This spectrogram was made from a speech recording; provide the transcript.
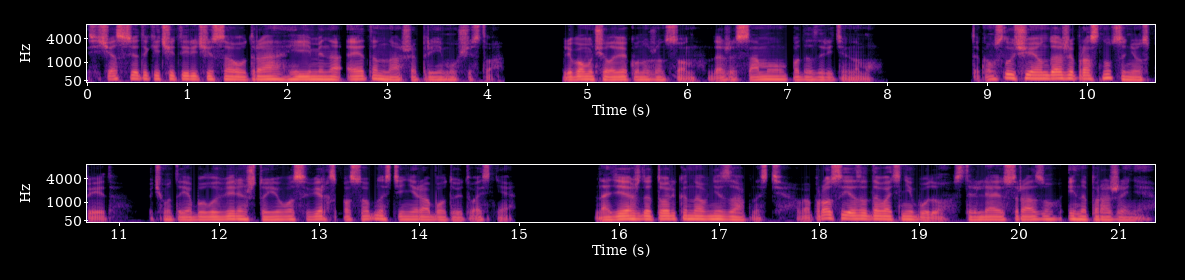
Сейчас все-таки 4 часа утра, и именно это наше преимущество. Любому человеку нужен сон, даже самому подозрительному. В таком случае он даже проснуться не успеет. Почему-то я был уверен, что его сверхспособности не работают во сне. Надежда только на внезапность. Вопросы я задавать не буду, стреляю сразу и на поражение.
